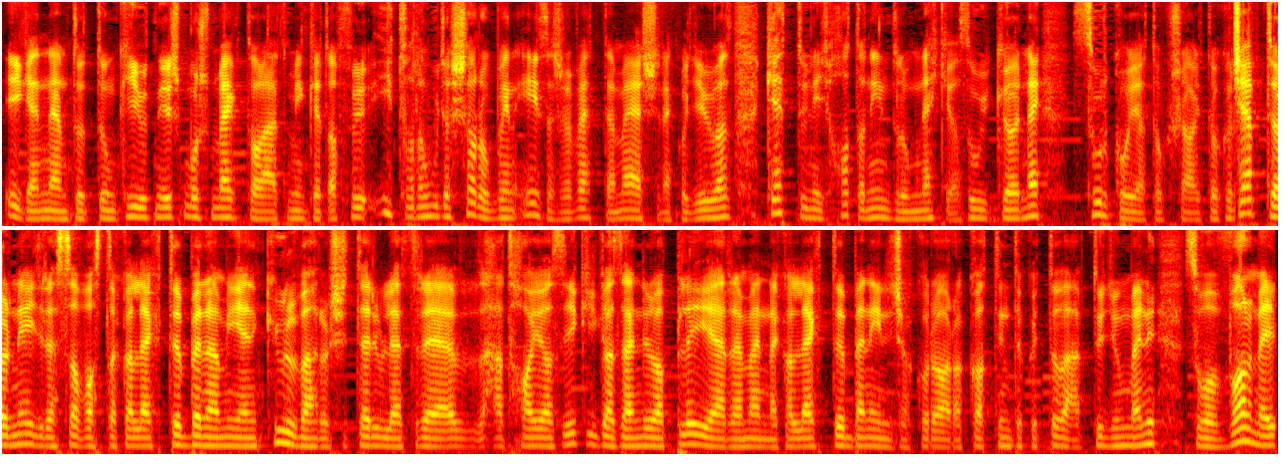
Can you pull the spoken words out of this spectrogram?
igen, nem tudtunk kijutni, és most megtalált minket a fő. Itt van úgy a sarokban, én észre vettem elsőnek, hogy ő az. 2-4-6-an indulunk neki az új körnek, szurkoljatok sajtok. Chapter 4-re szavaztak a legtöbben, amilyen külvárosi területre hát hajaz változik, igazán a playerre mennek a legtöbben, én is akkor arra kattintok, hogy tovább tudjunk menni, szóval valamely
